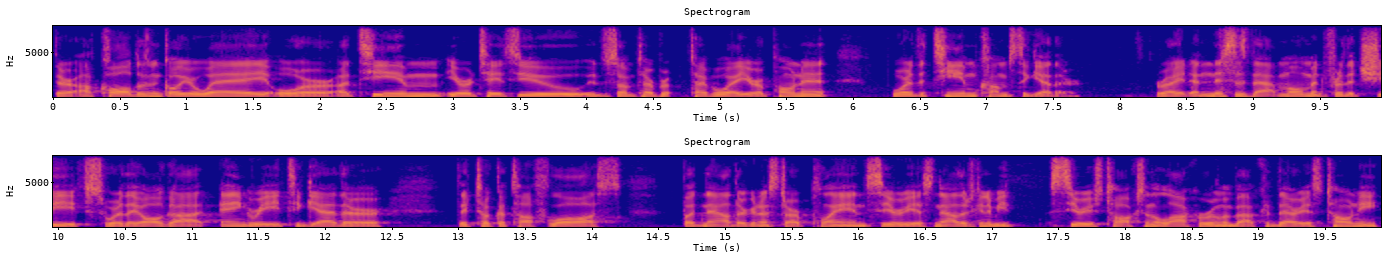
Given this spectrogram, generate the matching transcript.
there a call doesn't go your way or a team irritates you in some type type of way, your opponent, where the team comes together, right? And this is that moment for the Chiefs where they all got angry together. They took a tough loss, but now they're going to start playing serious. Now there's going to be serious talks in the locker room about Kadarius Toney,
